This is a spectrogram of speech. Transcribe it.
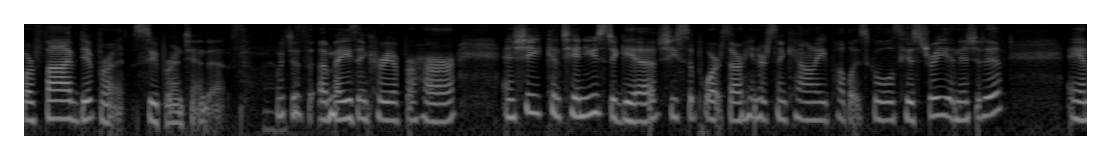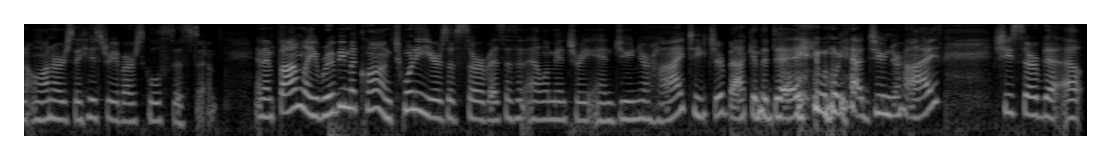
for five different superintendents, wow. which is amazing career for her. And she continues to give. She supports our Henderson County Public Schools History Initiative and honors the history of our school system. And then finally, Ruby McClung, 20 years of service as an elementary and junior high teacher back in the day when we had junior highs. She served at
